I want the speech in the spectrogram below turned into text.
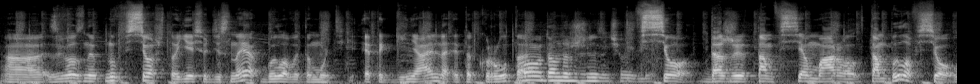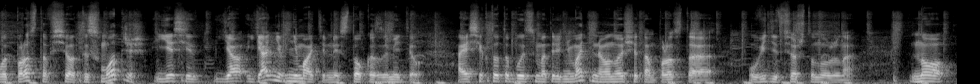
Звездные, ну все, что есть у Диснея, было в этом мультике. Это гениально, это круто. По-моему, там даже Железный Человек был. Все, даже там все Марвел, там было все, вот просто все. Ты смотришь, если я, я невнимательный столько заметил, а если кто-то будет смотреть внимательно, он вообще там просто увидит все, что нужно. Но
